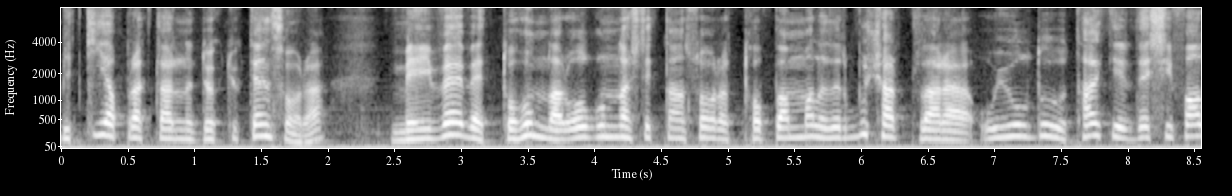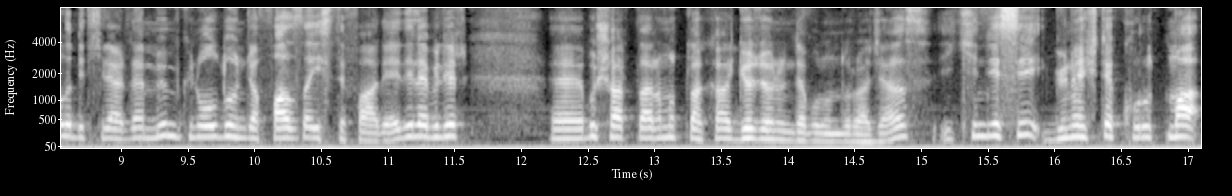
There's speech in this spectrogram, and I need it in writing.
bitki yapraklarını döktükten sonra meyve ve tohumlar olgunlaştıktan sonra toplanmalıdır. Bu şartlara uyulduğu takdirde şifalı bitkilerden mümkün olduğunca fazla istifade edilebilir. Eee, bu şartları mutlaka göz önünde bulunduracağız. İkincisi güneşte kurutma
